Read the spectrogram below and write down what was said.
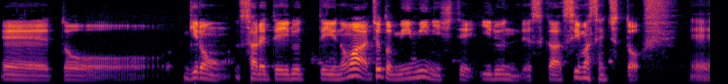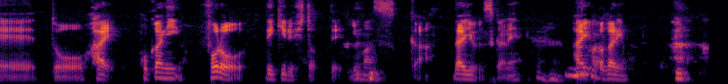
えっ、と、議論されているっていうのは、ちょっと耳にしているんですが、すいません、ちょっと、えっ、と、はい。他にフォローできる人っていますか？大丈夫ですかね？はい、わかりま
